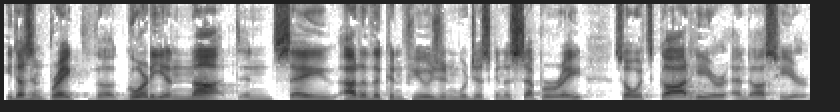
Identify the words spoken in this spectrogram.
He doesn't break the Gordian knot and say, out of the confusion, we're just going to separate. So it's God here and us here.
